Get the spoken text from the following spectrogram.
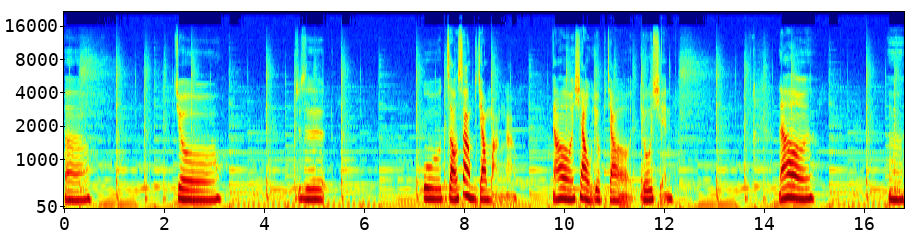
呃，就就是。我早上比较忙啊，然后下午就比较悠闲。然后，嗯，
